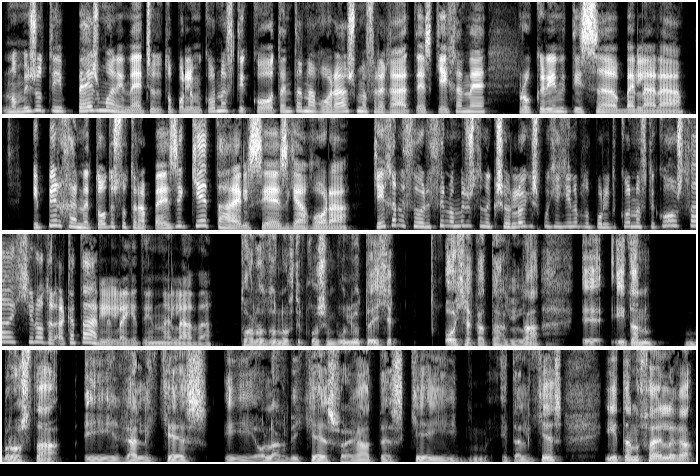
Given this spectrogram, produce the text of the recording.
Νομίζω ότι πες μου αν είναι έτσι ότι το πολεμικό ναυτικό όταν ήταν να αγοράσουμε φρεγάτες και είχαν προκρίνει τις ε, Μπελαρά υπήρχαν τότε στο τραπέζι και τα LCS για αγορά και είχαν θεωρηθεί νομίζω στην αξιολόγηση που είχε γίνει από το πολιτικό ναυτικό στα χειρότερα, ακατάλληλα για την Ελλάδα. Το Ανώτατο Ναυτικό Συμβούλιο τα είχε όχι ακατάλληλα. Ε, ήταν μπροστά οι γαλλικές, οι ολλανδικές φρεγάτες και οι ιταλικές ήταν θα έλεγα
